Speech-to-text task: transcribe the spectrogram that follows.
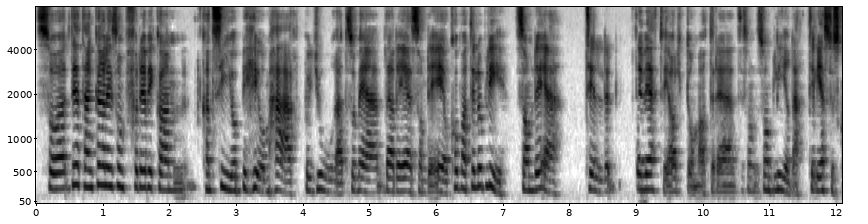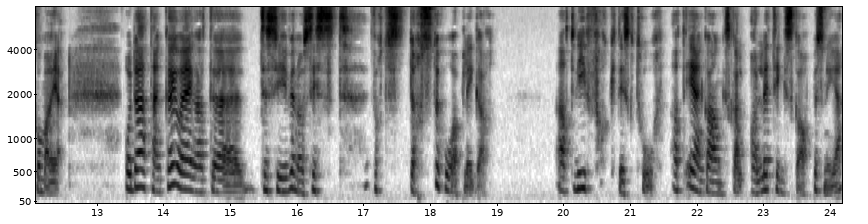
Så det tenker jeg liksom for det vi kan, kan si og be om her på jorden, er, der det er som det er, og kommer til å bli som det er, til det, det vet vi alt om at det, sånn, sånn blir det til Jesus kommer igjen. Og der tenker jo jeg at eh, til syvende og sist vårt største håp ligger. At vi faktisk tror at en gang skal alle ting skapes nye.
